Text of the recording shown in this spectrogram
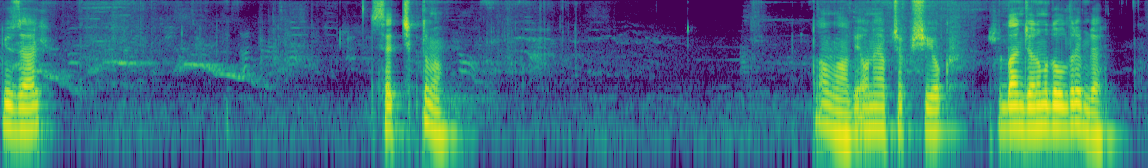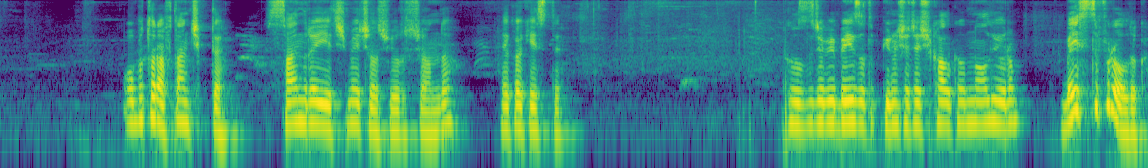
Güzel. Set çıktı mı? Tamam abi ona yapacak bir şey yok. Şuradan canımı doldurayım da. O bu taraftan çıktı. Synra'ya yetişmeye çalışıyoruz şu anda. Heka kesti. Hızlıca bir base atıp güneş ateşi kalkanını alıyorum. Base 0 olduk.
